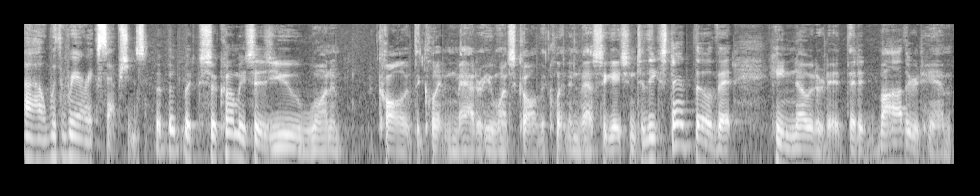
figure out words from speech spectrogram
uh, with rare exceptions. But, but, but so Comey says you want to call it the Clinton matter. He wants to call it the Clinton investigation. To the extent, though, that he noted it, that it bothered him,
